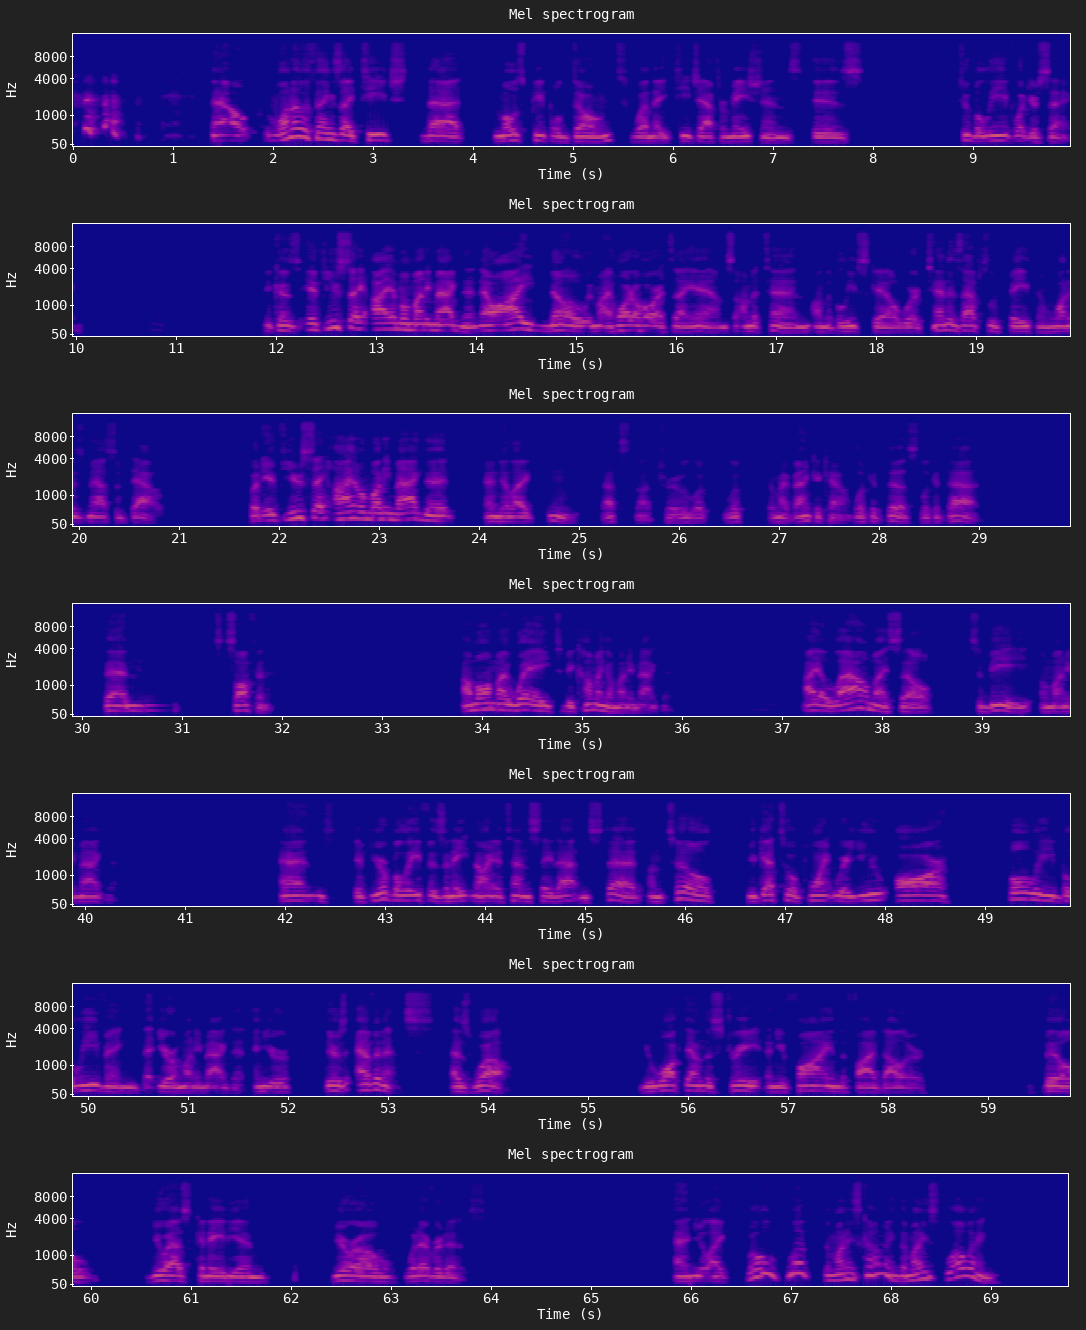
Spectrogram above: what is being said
now, one of the things I teach that most people don't when they teach affirmations is to believe what you're saying. Because if you say, I am a money magnet, now I know in my heart of hearts I am. So I'm a 10 on the belief scale, where 10 is absolute faith and one is massive doubt. But if you say, I am a money magnet, and you're like, hmm, that's not true. Look, look at my bank account. Look at this. Look at that. Then soften it. I'm on my way to becoming a money magnet. I allow myself to be a money magnet. And if your belief is an eight, nine, or 10, say that instead until you get to a point where you are fully believing that you're a money magnet and you're there's evidence as well. You walk down the street and you find the $5 bill, US, Canadian, Euro, whatever it is. And you're like, well, look, the money's coming, the money's flowing.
